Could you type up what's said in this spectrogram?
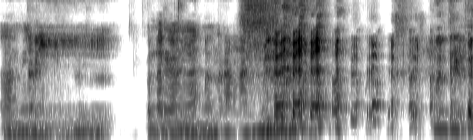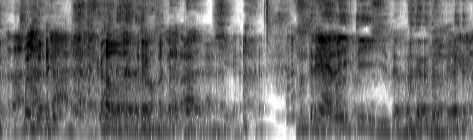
Amin. Penerangan. penerangan. Menteri nggak ada. Kau menteri lagi. Menteri LED gitu. Menteri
